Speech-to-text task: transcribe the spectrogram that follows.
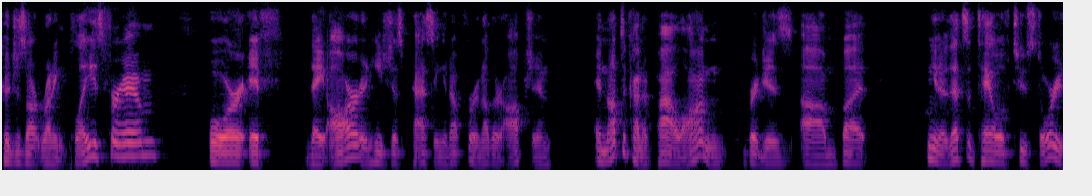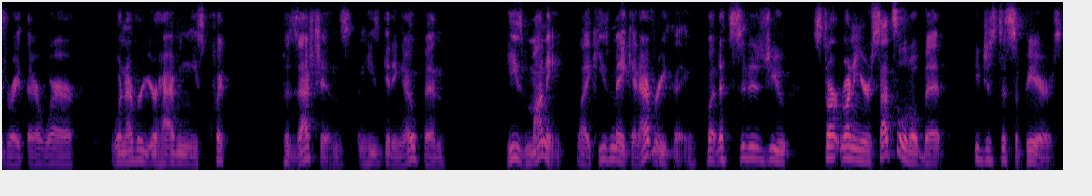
coaches aren't running plays for him or if they are and he's just passing it up for another option. And not to kind of pile on Bridges, um, but you know, that's a tale of two stories right there where whenever you're having these quick possessions and he's getting open, he's money. Like he's making everything. But as soon as you start running your sets a little bit, he just disappears.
